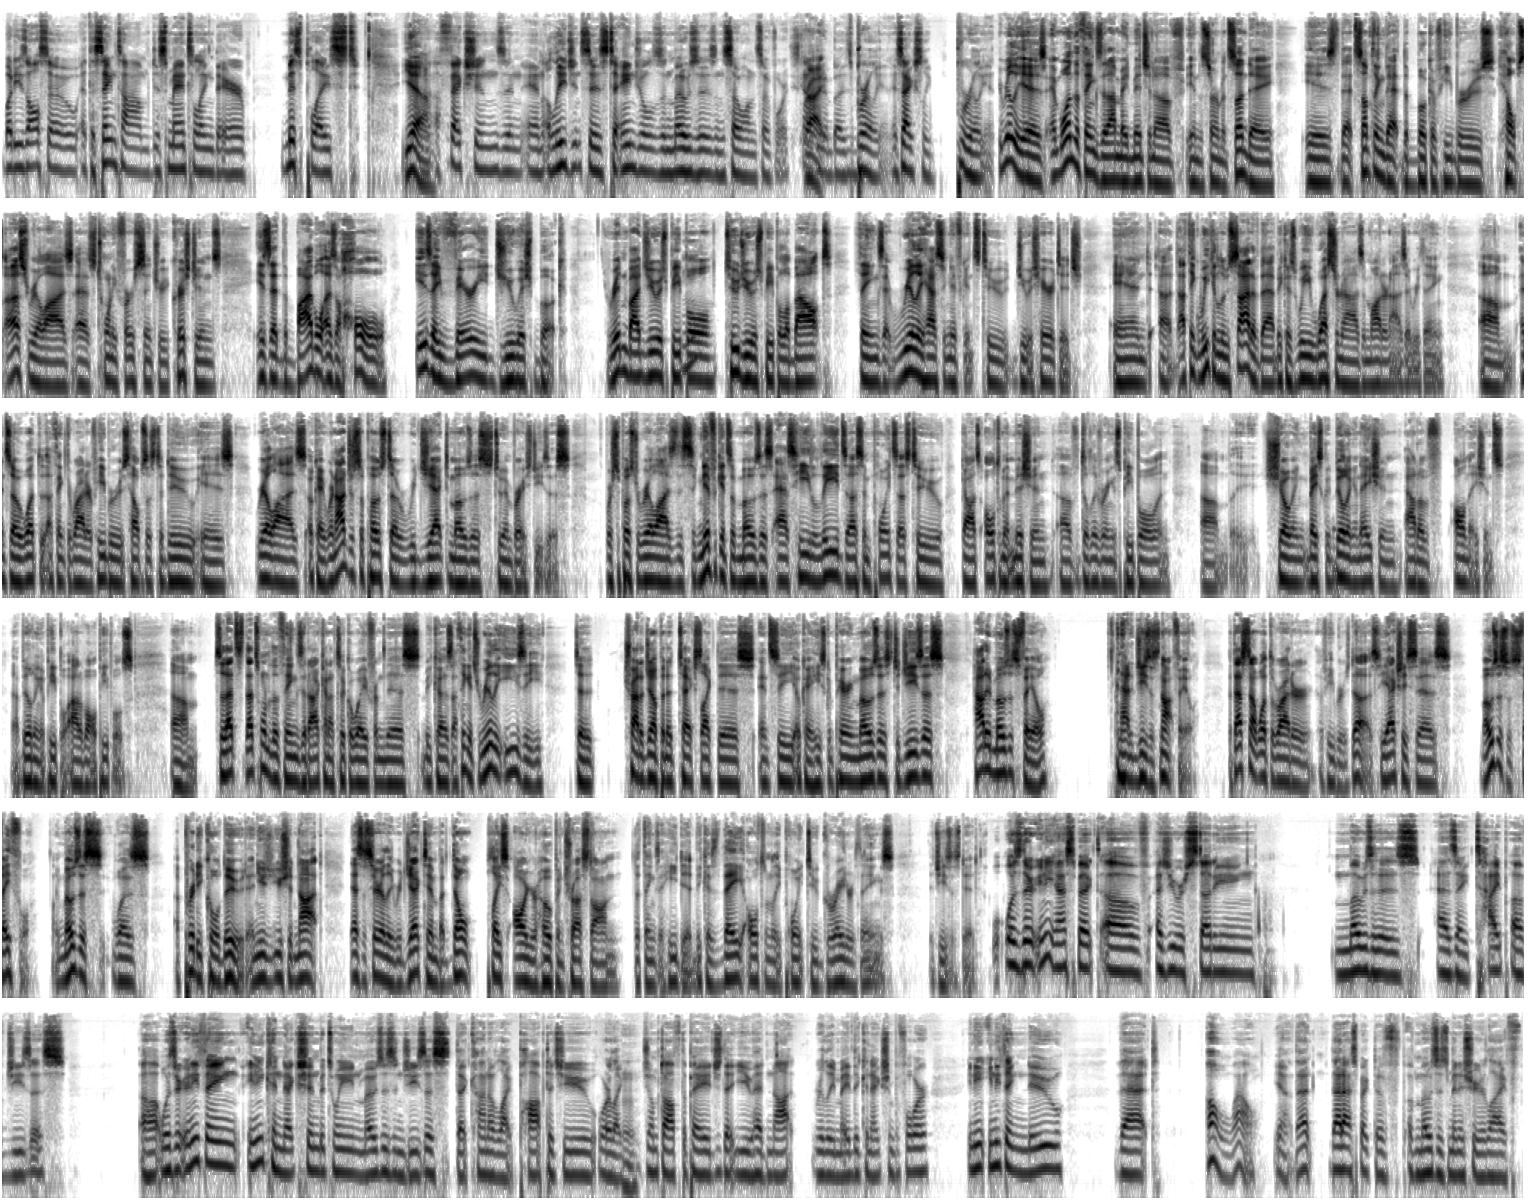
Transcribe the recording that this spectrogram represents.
But he's also, at the same time, dismantling their misplaced Yeah. affections and, and allegiances to angels and Moses and so on and so forth. He's kind Right. of doing both. It's brilliant. It's actually brilliant. It really is. And one of the things that I made mention of in the sermon Sunday is that something that the book of Hebrews helps us realize as 21st century Christians is that the Bible as a whole is a very Jewish book. It's written by Jewish people to Jewish people about things that really have significance to Jewish heritage. And uh, I think we can lose sight of that because we westernize and modernize everything. Um, and so, what the, I think the writer of Hebrews helps us to do is realize okay, we're not just supposed to reject Moses to embrace Jesus. We're supposed to realize the significance of Moses as he leads us and points us to God's ultimate mission of delivering his people and um, showing, basically, building a nation out of all nations, uh, building a people out of all peoples. Um, so that's that's one of the things that I kind of took away from this because I think it's really easy to try to jump in a text like this and see, okay, he's comparing Moses to Jesus. How did Moses fail? And how did Jesus not fail? But that's not what the writer of Hebrews does. He actually says Moses was faithful. Like Moses was a pretty cool dude, and you you should not necessarily reject him, but don't place all your hope and trust on the things that he did because they ultimately point to greater things that Jesus did. Was there any aspect of, as you were studying Moses as a type of Jesus, uh, was there anything, any connection between Moses and Jesus that kind of like popped at you or like jumped off the page that you had not really made the connection before? Any anything new that, oh wow, yeah, that that aspect of of Moses' ministry or life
